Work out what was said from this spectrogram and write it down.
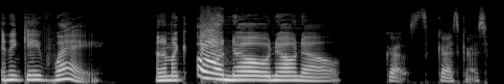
and it gave way and i'm like oh no no no gross gross gross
